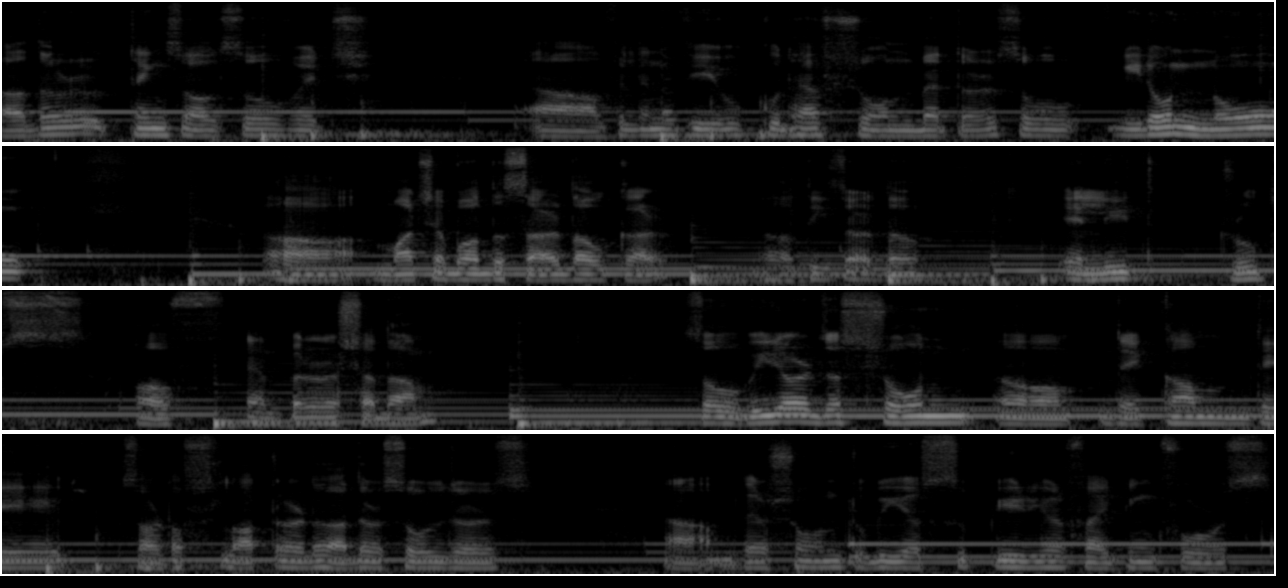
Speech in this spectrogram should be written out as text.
other things also which uh, Villeneuve could have shown better. So we don't know uh, much about the Sardaukar. Uh, these are the elite troops of Emperor Shaddam. So we are just shown uh, they come, they sort of slaughter the other soldiers. Um, they're shown to be a superior fighting force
